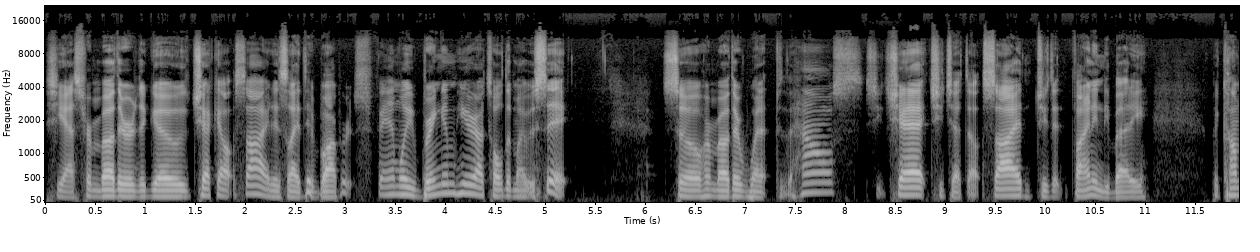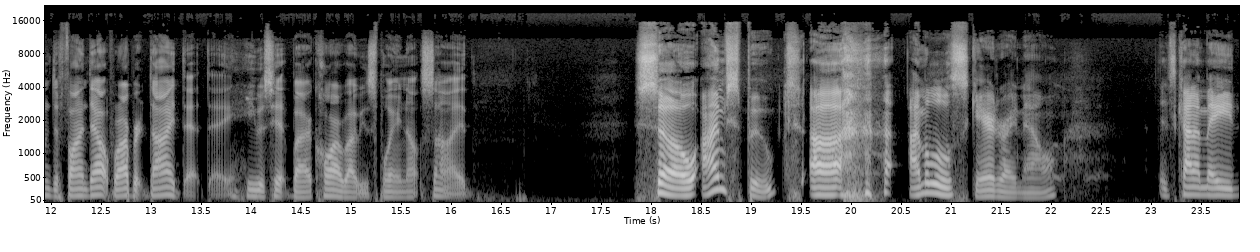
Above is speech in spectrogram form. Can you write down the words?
She asks her mother to go check outside. It's like, did Robert's family bring him here? I told them I was sick. So her mother went up to the house. She checked. She checked outside. She didn't find anybody. But come to find out, Robert died that day. He was hit by a car while he was playing outside. So I'm spooked. Uh, I'm a little scared right now. It's kind of made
